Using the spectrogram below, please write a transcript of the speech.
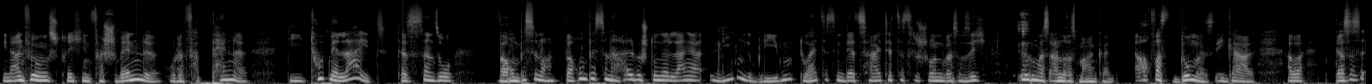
in Anführungsstrichen verschwende oder verpenne, die tut mir leid. Das ist dann so, warum bist du noch, warum bist du eine halbe Stunde lange liegen geblieben? Du hättest in der Zeit, hättest du schon, was weiß ich, irgendwas anderes machen können. Auch was Dummes, egal. Aber das ist,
